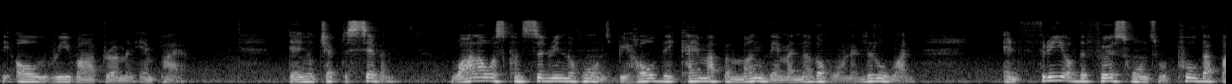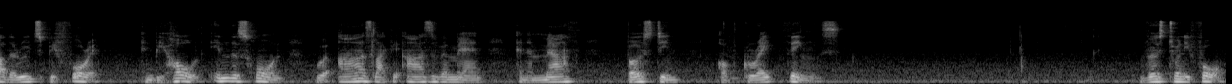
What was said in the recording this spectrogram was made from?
the old revived Roman Empire. Daniel chapter 7. While I was considering the horns, behold, there came up among them another horn, a little one. And three of the first horns were pulled up by the roots before it. And behold, in this horn were eyes like the eyes of a man, and a mouth boasting of great things. Verse 24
